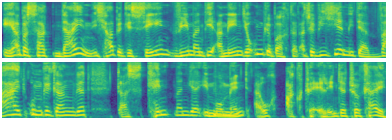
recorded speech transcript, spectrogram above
Er aber sagt, nein, ich habe gesehen, wie man die Armenier umgebracht hat. Also wie hier mit der Wahrheit umgegangen wird, das kennt man ja im mhm. Moment auch aktuell in der Türkei.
